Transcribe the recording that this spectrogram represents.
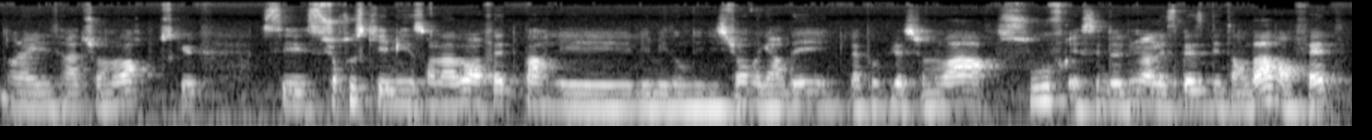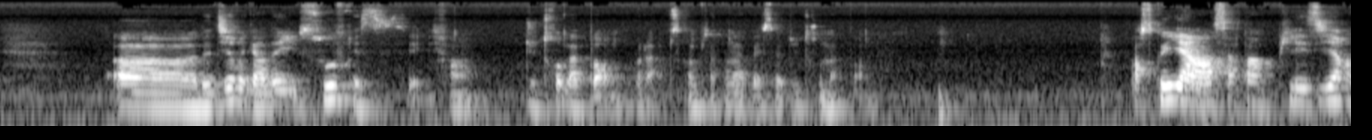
dans la littérature noire, parce que c'est surtout ce qui est mis en avant en fait par les, les maisons d'édition. Regardez, la population noire souffre et c'est devenu un espèce d'étendard en fait, euh, de dire regardez, ils souffrent et c'est enfin, du trauma porn. Voilà, c'est comme ça qu'on appelle ça du trauma porn. Parce qu'il y a un certain plaisir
